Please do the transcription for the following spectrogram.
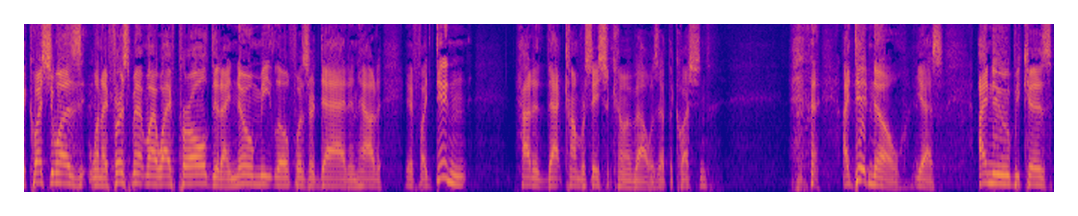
The question was when I first met my wife Pearl, did I know Meatloaf was her dad, and how? If I didn't, how did that conversation come about? Was that the question? I did know. Yes, I knew because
